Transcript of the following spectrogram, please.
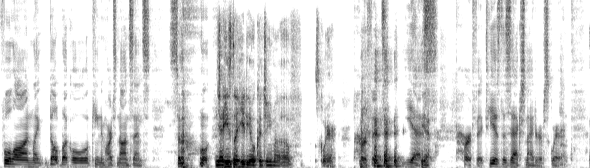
full on like belt buckle Kingdom Hearts nonsense. So yeah, he's the Hideo Kojima of Square. perfect. Yes. Perfect. He is the Zack Snyder of Square.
